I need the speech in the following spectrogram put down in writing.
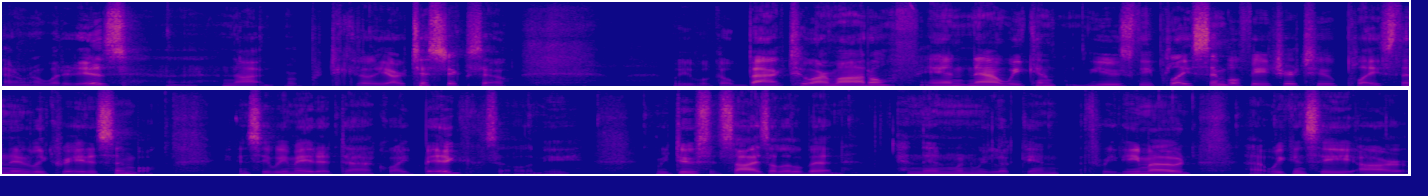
I don't know what it is, uh, not particularly artistic, so we will go back to our model, and now we can use the place symbol feature to place the newly created symbol. You can see we made it uh, quite big, so let me reduce its size a little bit. And then when we look in 3D mode, uh, we can see our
